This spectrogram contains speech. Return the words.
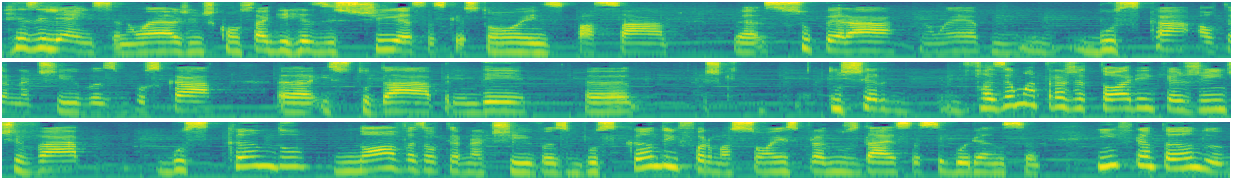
resiliência, não é? A gente consegue resistir a essas questões, passar, é, superar, não é? Buscar alternativas, buscar uh, estudar, aprender. Uh, acho que fazer uma trajetória em que a gente vá buscando novas alternativas, buscando informações para nos dar essa segurança e enfrentando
